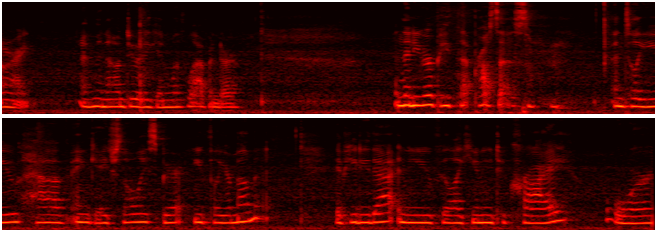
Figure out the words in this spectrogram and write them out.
All right, and then I'll do it again with lavender. And then you repeat that process until you have engaged the Holy Spirit. You feel your moment. If you do that and you feel like you need to cry or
